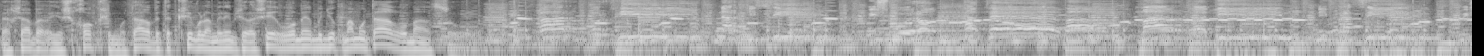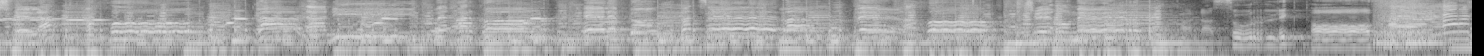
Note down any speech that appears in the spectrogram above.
ועכשיו יש חוק שמותר, ותקשיבו למילים של השיר, הוא אומר בדיוק מה מותר ומה אסור. כבר פורחים נרקיסים משמורות הטבע, מרבדים נפרסים משפלת החוף, כלנית וחרקום, אלף גון בצבע, והחוק שאומר כאן אסור לקטוף. רק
